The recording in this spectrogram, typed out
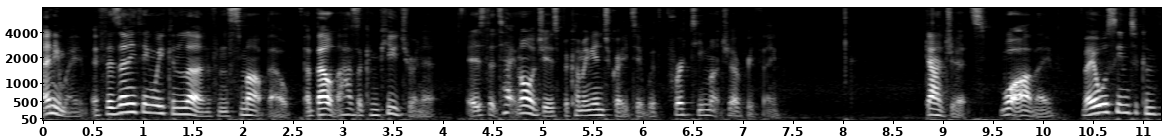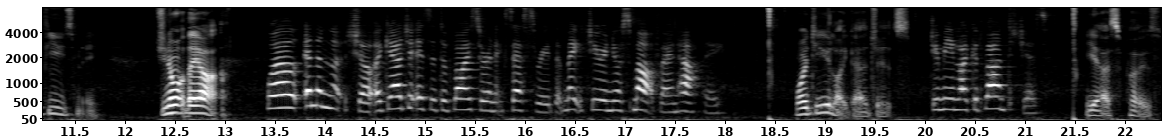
Anyway, if there's anything we can learn from the smart belt, a belt that has a computer in it, it's that technology is becoming integrated with pretty much everything. Gadgets, what are they? They all seem to confuse me. Do you know what they are? Well, in a nutshell, a gadget is a device or an accessory that makes you and your smartphone happy. Why do you like gadgets? Do you mean like advantages? Yeah, I suppose.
